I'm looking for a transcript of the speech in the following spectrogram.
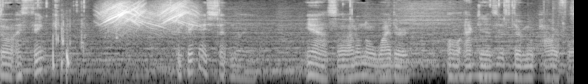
so I think I think I set my yeah. So I don't know why they're all acting as if they're more powerful.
